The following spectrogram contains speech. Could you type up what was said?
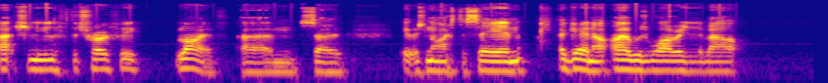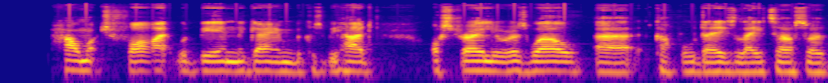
actually lift the trophy live. Um, so it was nice to see. And again, I, I was worried about how much fight would be in the game because we had Australia as well uh, a couple of days later. So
